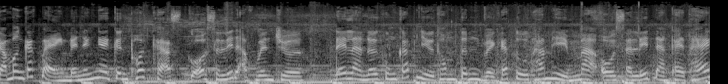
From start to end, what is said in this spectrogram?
Cảm ơn các bạn đã nhấn nghe kênh podcast của Osalit Adventure. Đây là nơi cung cấp nhiều thông tin về các tour thám hiểm mà Osalit đang khai thác,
